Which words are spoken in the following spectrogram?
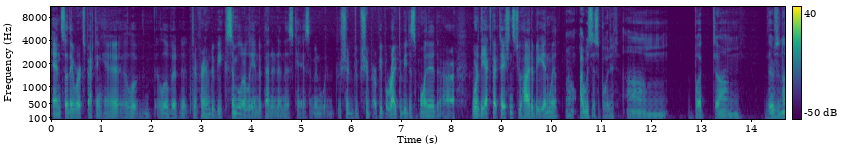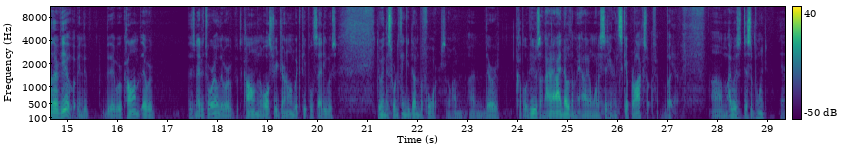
And so they were expecting a, little, a little bit to, for him to be similarly independent in this case. I mean, should, should are people right to be disappointed? Or were the expectations too high to begin with? Well, I was disappointed, um, but um, there's another view. I mean, the, there were column, there were there's an editorial, there were a column in the Wall Street Journal in which people said he was doing the sort of thing he'd done before. So I'm, I'm, there were a couple of views on that. I, I know the man. I don't want to sit here and skip rocks off him, but yeah. um, I was disappointed. Yeah.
